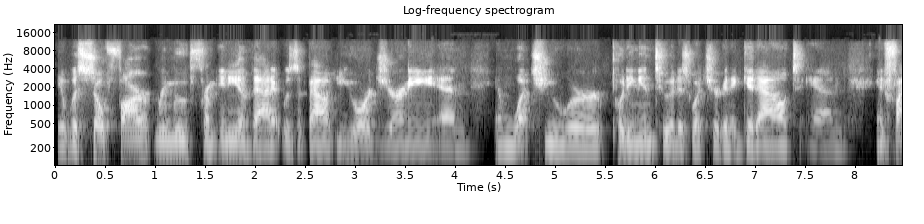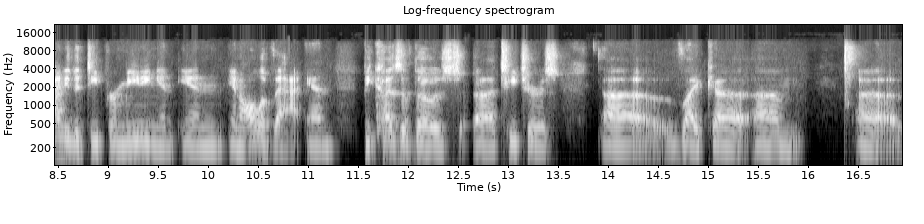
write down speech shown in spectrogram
it was so far removed from any of that it was about your journey and and what you were putting into it is what you're going to get out and and finding the deeper meaning in in in all of that and because of those uh, teachers uh, like uh, um, uh,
